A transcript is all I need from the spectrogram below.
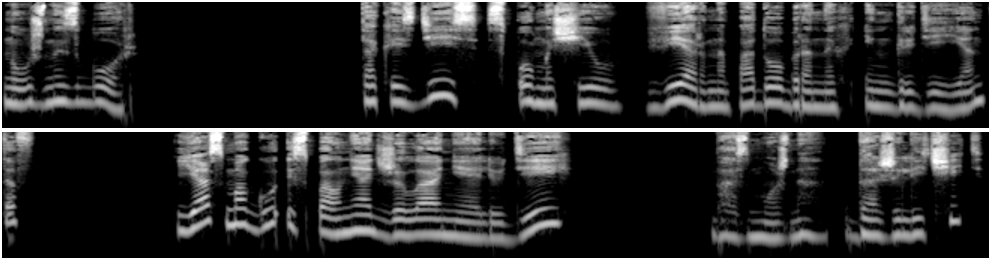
нужный сбор. Так и здесь с помощью верно подобранных ингредиентов я смогу исполнять желания людей, возможно, даже лечить.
